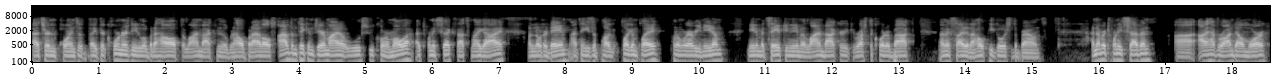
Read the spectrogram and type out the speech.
at certain points. Like their corners need a little bit of help, the linebackers need a little bit of help. But I have also I have them taking Jeremiah Owusu-Koramoah at 26. That's my guy on Notre Dame. I think he's a plug plug and play. Put him wherever you need him. Need him at safety. Need him at linebacker. He can rush the quarterback. I'm excited. I hope he goes to the Browns. At number 27, uh, I have Rondale Moore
